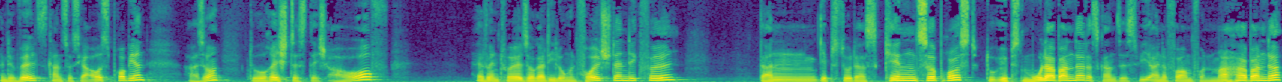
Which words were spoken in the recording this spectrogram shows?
Wenn du willst, kannst du es ja ausprobieren. Also Du richtest dich auf, eventuell sogar die Lungen vollständig füllen. Dann gibst du das Kinn zur Brust. Du übst Mula Bandha. Das Ganze ist wie eine Form von Mahabandha.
